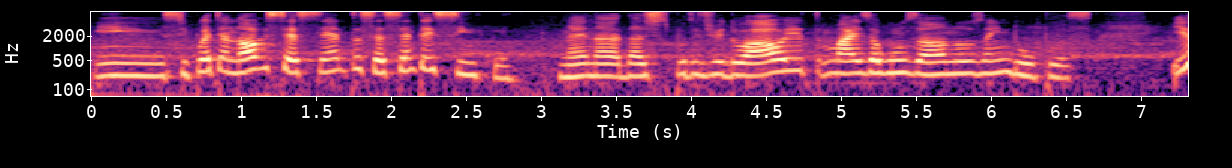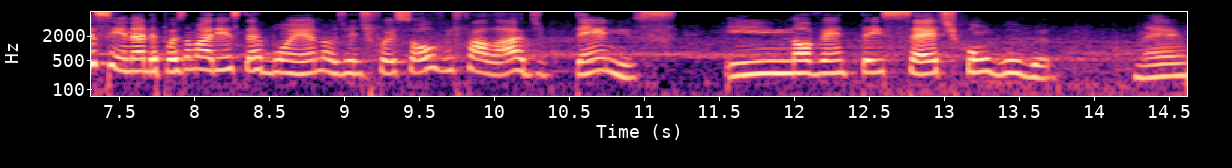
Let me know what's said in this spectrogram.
em 59, 60, 65, né, na, na disputa individual e mais alguns anos em duplas. E assim, né, depois da Maria Esther Bueno, a gente foi só ouvir falar de tênis em 97 com o Guga, né?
